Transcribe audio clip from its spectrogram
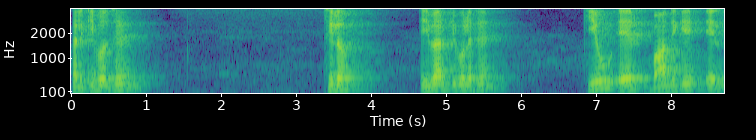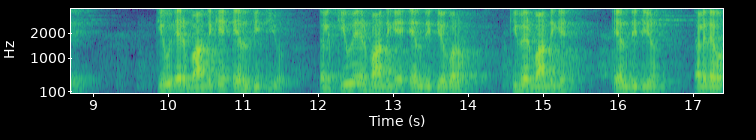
তাহলে কি বলছে? ছিল। এইবার কি বলেছে? কিউ এর বাঁ দিকে এল কিউ এর বাঁ দিকে এল দ্বিতীয়। তাহলে কিউ এর বাঁ দিকে এল দ্বিতীয় করো। কিউ এর বাঁ দিকে এল দ্বিতীয়। তাহলে দেখো,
